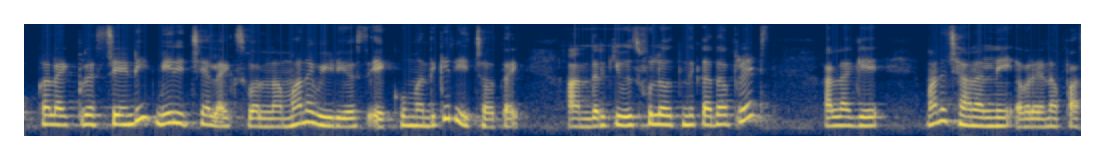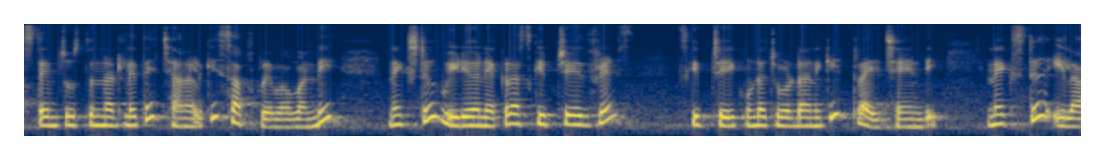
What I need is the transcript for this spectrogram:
ఒక్క లైక్ ప్రెస్ చేయండి. మీరు ఇచ్చే లైక్స్ వలన మన వీడియోస్ ఎక్కువ మందికి రీచ్ అవుతాయి. అందరికీ యూస్ఫుల్ అవుతుంది కదా ఫ్రెండ్స్? అలాగే మన ఛానల్ని ఎవరైనా ఫస్ట్ టైం చూస్తున్నట్లయితే ఛానల్కి సబ్స్క్రైబ్ అవ్వండి. నెక్స్ట్ వీడియోని ఎక్కడ స్కిప్ చేయదు ఫ్రెండ్స్? స్కిప్ చేయకుండా చూడడానికి ట్రై చేయండి. నెక్స్ట్ ఇలా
